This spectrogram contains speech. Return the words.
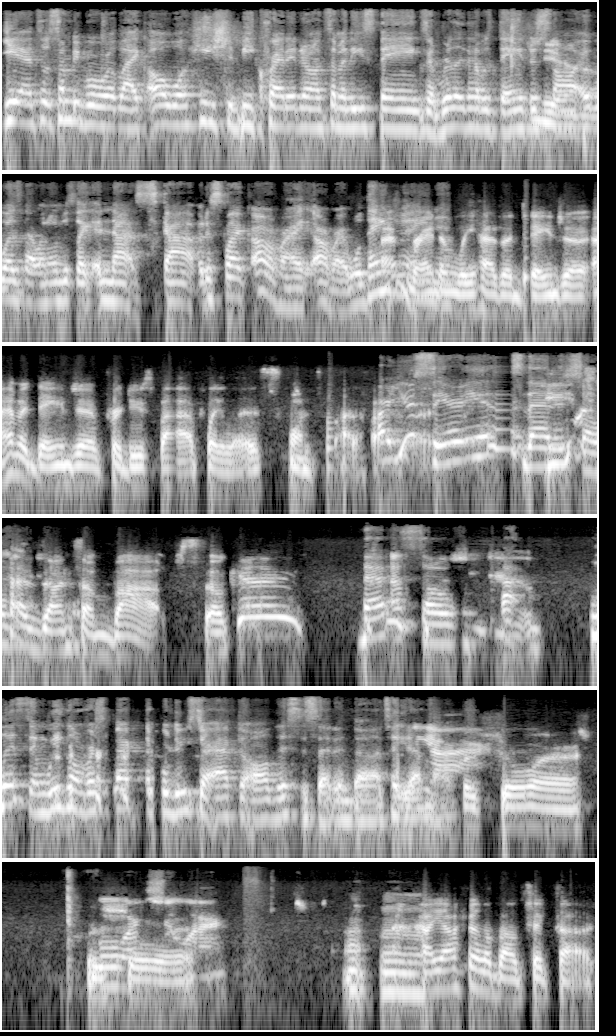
Yeah. And so some people were like, oh, well, he should be credited on some of these things, and really that was Danja's song. It was that one. It was like, and not Scott, but it's like, all right, all right. Well, Danja. I ain't in- randomly has a Danja. I have a Danja produced by a playlist on Spotify. Are you serious? That He is so. has done some bops. Okay. That is so. I- listen, we're gonna respect the producer after all this is said and done. I'll tell you that. Yeah, For sure. For, for sure. sure. How y'all feel about TikTok?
